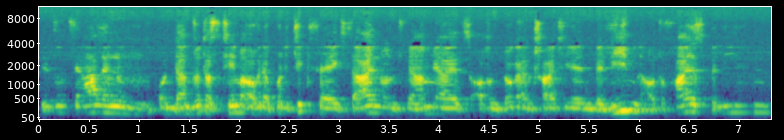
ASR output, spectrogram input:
den sozialen. Und dann wird das Thema auch wieder politikfähig sein. Und wir haben ja jetzt auch einen Bürgerentscheid hier in Berlin, autofreies Berlin.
